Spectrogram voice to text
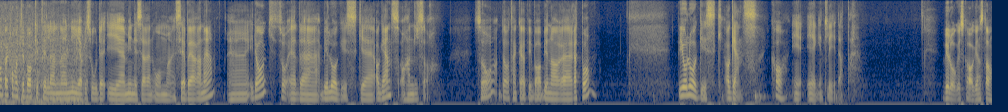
Ja, velkommen tilbake til en eh, ny episode i eh, miniserien om eh, CBRNE. I dag så er det biologisk agens og hendelser. Så da tenker jeg at vi bare begynner rett på. Biologisk agens, hva er egentlig dette? Biologisk agens da,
